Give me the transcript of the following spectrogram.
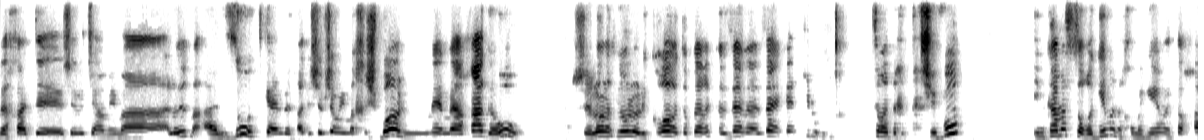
ואחת uh, יושבת שם עם ה... לא יודעת מה, העלזות, כן, ואחד יושב שם עם החשבון מהחג ההוא, שלא נתנו לו לקרוא את הפרק הזה והזה, כן, כאילו, זאת אומרת, תחשבו עם כמה סורגים אנחנו מגיעים לתוך, ה...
